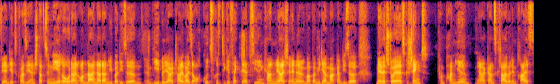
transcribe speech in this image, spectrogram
während jetzt quasi ein Stationärer oder ein Onliner dann über diese ähm, Hebel ja teilweise auch kurzfristige Effekte erzielen kann. Ja, ich erinnere immer beim Mediamarkt an diese Mehrwertsteuer ist geschenkt Kampagne. Ja, ganz klar über den Preis.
